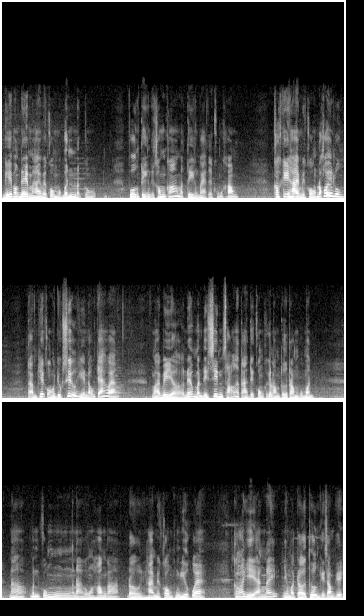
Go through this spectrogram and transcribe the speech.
Nghĩ ban đêm mà hai mẹ con mà bệnh là con phương tiện thì không có, mà tiền bạc thì cũng không. Có khi hai mẹ con đói luôn, thậm chí còn có chút xíu gì nấu cháo ăn. Mà bây giờ nếu mình đi xin xỏ người ta thì cũng cái lòng tự trọng của mình đó mình cũng nó cũng không có. Rồi hai mẹ con cũng vượt qua. Có gì ăn nấy nhưng mà trời thương chị xong cái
